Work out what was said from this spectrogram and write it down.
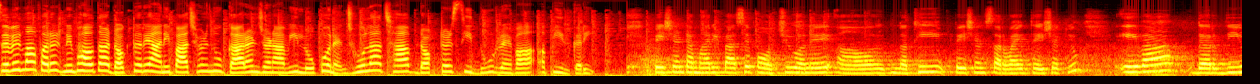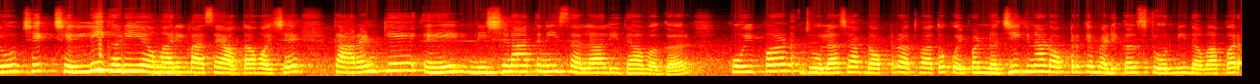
સિવિલમાં ફરજ નિભાવતા ડોક્ટરે આની પાછળનું કારણ જણાવી લોકોને ઝોલાછાપ ડોક્ટર્સથી દૂર રહેવા અપીલ કરી. પેશન્ટ અમારી પાસે પહોંચ્યું અને નથી પેશન્ટ સર્વાઈવ થઈ શક્યું. એવા દર્દીઓ છેક છેલ્લી ઘડીએ અમારી પાસે આવતા હોય છે. કારણ કે એ નિષ્ણાતની સલાહ લીધા વગર કોઈ પણ ઝોલાછાપ ડૉક્ટર અથવા તો કોઈ પણ નજીકના ડૉક્ટર કે મેડિકલ સ્ટોરની દવા પર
